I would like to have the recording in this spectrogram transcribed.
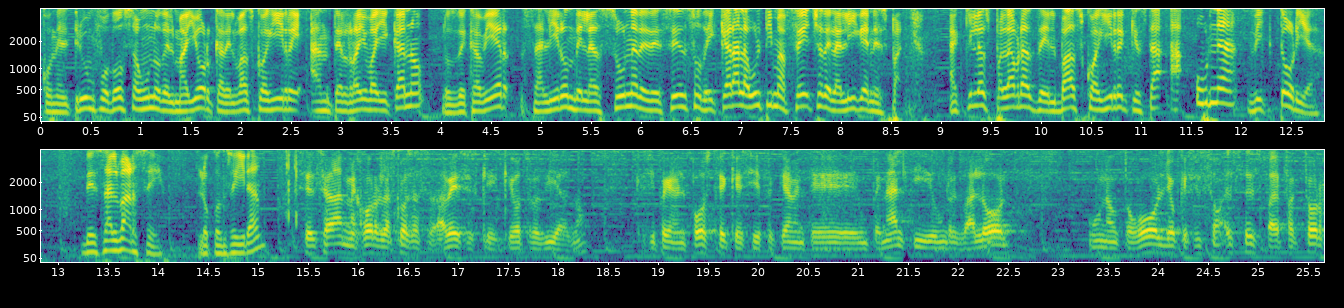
con el triunfo 2 a 1 del Mallorca del Vasco Aguirre ante el Rayo Vallecano, los de Javier salieron de la zona de descenso de cara a la última fecha de la liga en España. Aquí las palabras del Vasco Aguirre que está a una victoria de salvarse. ¿Lo conseguirá? Se, dan mejor las cosas a veces que, otros días, ¿no? Que si pegan el poste, que si efectivamente un penalti, un resbalón, un autogol, yo que sé, ese es el factor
